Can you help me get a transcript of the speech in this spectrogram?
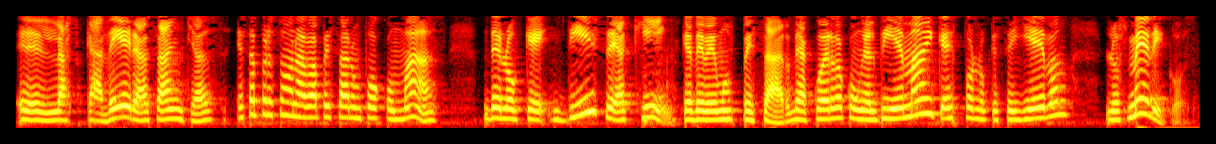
eh, las caderas anchas, esa persona va a pesar un poco más de lo que dice aquí que debemos pesar, de acuerdo con el BMI, que es por lo que se llevan los médicos.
